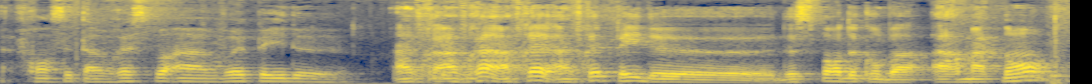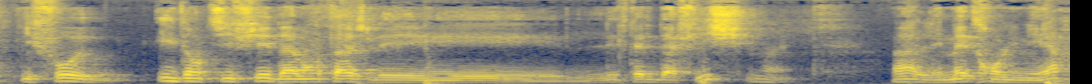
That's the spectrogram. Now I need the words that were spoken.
La France est un vrai sport, un vrai pays de. Un vrai, un vrai, un vrai, un vrai pays de, de sport de combat. Alors maintenant, il faut identifier davantage les, les têtes d'affiche, Ouais. Voilà, les mettre en lumière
